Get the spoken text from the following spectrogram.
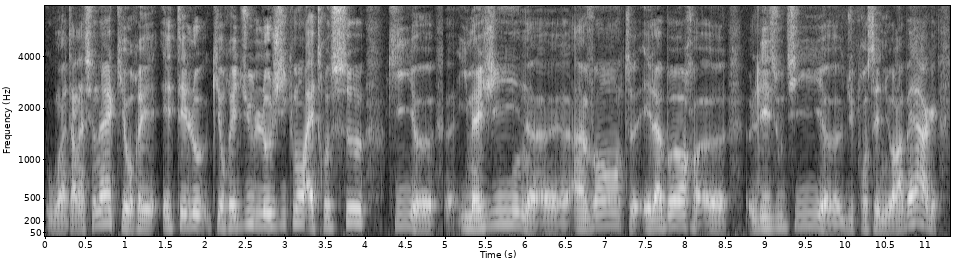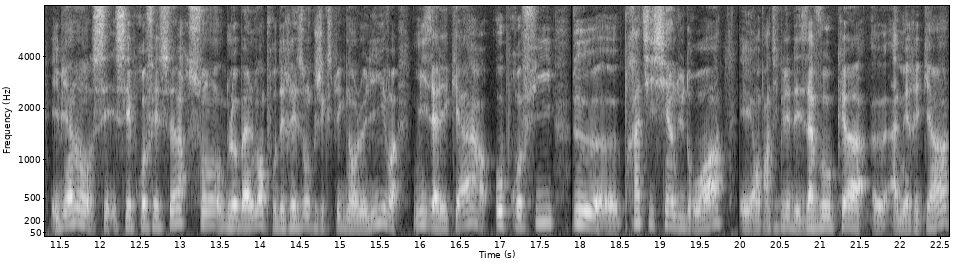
ou international qui auraient, été qui auraient dû logiquement être ceux qui imaginent, inventent, élaborent les outils du procès Nuremberg, eh bien non, ces, professeurs sont globalement, pour des raisons que j'explique dans le livre, mises à l'écart au profit de praticiens du droit, et en particulier des avocats américains,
